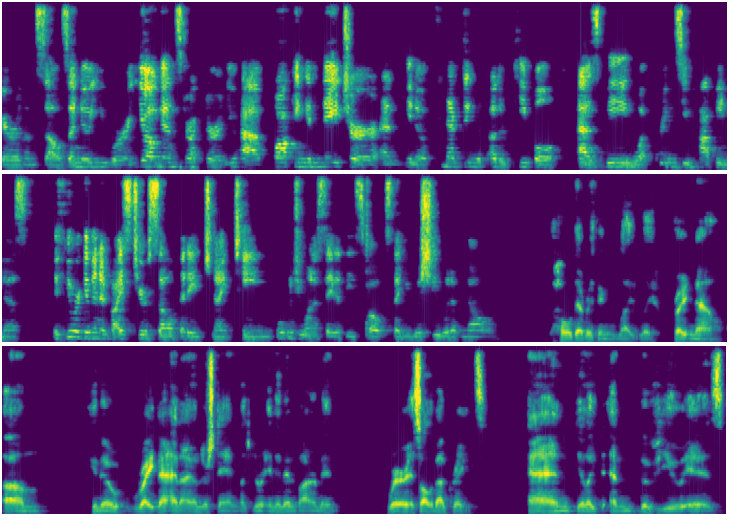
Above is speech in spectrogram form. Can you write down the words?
care of themselves? I know you were a yoga instructor and you have walking in nature and, you know, connecting with other people as being what brings you happiness. If you were given advice to yourself at age 19, what would you want to say to these folks that you wish you would have known? Hold everything lightly right now. Um, you know, right now, and I understand like you're in an environment where it's all about grades and you know, like, and the view is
